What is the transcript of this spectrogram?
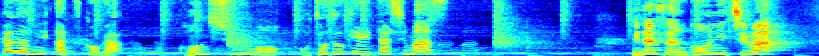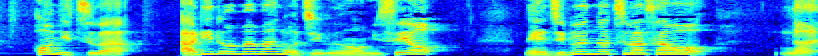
鏡敦子が今週もお届けいたします皆さんこんにちは本日はありのままの自分を見せよう、ね、自分の翼をな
